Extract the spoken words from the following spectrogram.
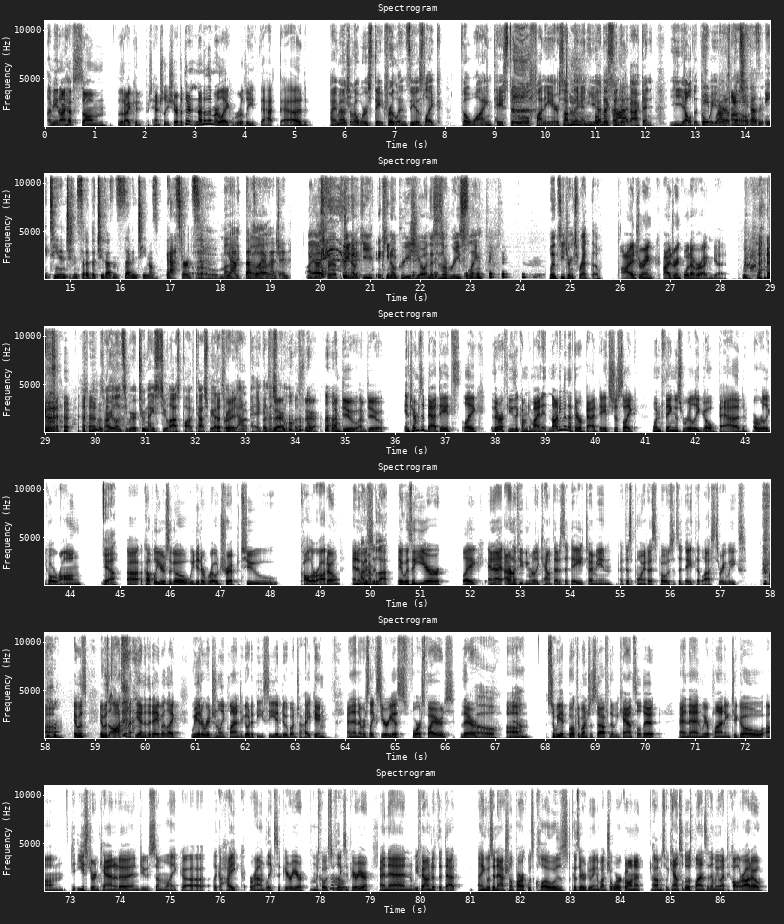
I mean, I have some that I could potentially share, but they're, none of them are like really that bad. I imagine a worst date for Lindsay is like the wine tasted a little funny or something, and he Oh had my to send God. it back, and he yelled at the they waiter. brought out the Oh. 2018 instead of the 2017. Those bastards. oh my! yeah, that's what I imagine. I asked for a Pinot, Gui- Pinot Grigio, and this is a Riesling. Lindsay drinks red though. I drink I drink whatever I can get. Sorry, Lindsay, we were too nice to you last podcast. We got to bring right. down a peg in That's this fair. one. That's fair. I'm due. I'm due. In terms of bad dates, like there are a few that come to mind. It- Not even that there were bad dates, just like when things really go bad or really go wrong. Yeah, Uh, a couple years ago, we did a road trip to Colorado, and it I was remember that. it was a year like, and I, I don't know if you can really count that as a date. I mean, at this point, I suppose it's a date that lasts three weeks. Um, it was it was awesome at the end of the day, but like we had originally planned to go to BC and do a bunch of hiking, and then there was like serious forest fires there. Oh, Um, so we had booked a bunch of stuff, then we canceled it, and then we were planning to go um to eastern Canada and do some like uh like a hike around Lake Superior on the coast of Lake Oh. Superior, and then we found out that that I think it was a national park was closed because they were doing a bunch of work on it. Um, so we canceled those plans, and then we went to Colorado.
